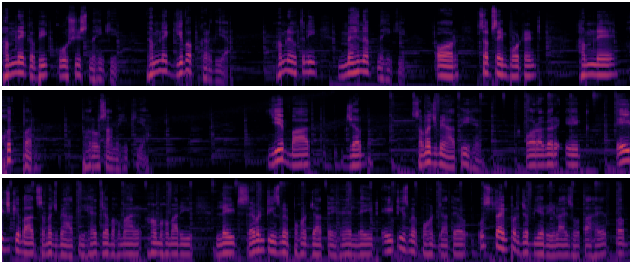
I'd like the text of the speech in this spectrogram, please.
हमने कभी कोशिश नहीं की। हमने गिव अप कर दिया। हमने उतनी मेहनत नहीं की। और सबसे इंपॉर्टेंट हमने खुद पर भरोसा नहीं किया। ये बात जब समझ में आती है और अगर एक एज के बाद समझ में आती है जब हमारे, हम हमारी लेट सेवेंटीज़ में पहुँच जाते हैं लेट एटीज़ में पहुँच जाते हैं, उस टाइम पर जब ये रियलाइज़ होता है, तब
